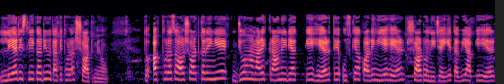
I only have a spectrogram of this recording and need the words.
लेयर इसलिए कर रही हूँ ताकि थोड़ा शॉर्ट में हो। तो अब थोड़ा सा और शॉर्ट करेंगे। जो हमारे क्राउन एरिया के हेयर थे, उसके अकॉर्डिंग ये हेयर शॉर्ट होनी चाहिए, तभी आपकी हेयर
